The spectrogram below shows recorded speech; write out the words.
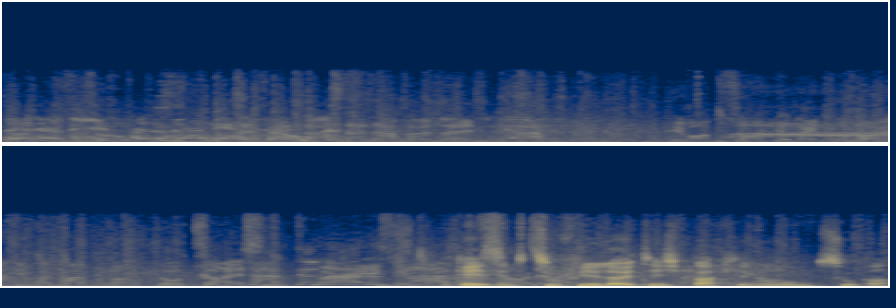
Negativ. Einem Da Landeanflug. ist ein Napalm drin! Ja! Wir wurden zurückgedrängt, bevor wir sie verkaufen konnten! Gut zu wissen! Nein! Okay, sind zu viele Leute, ich back hier nur rum. Super.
